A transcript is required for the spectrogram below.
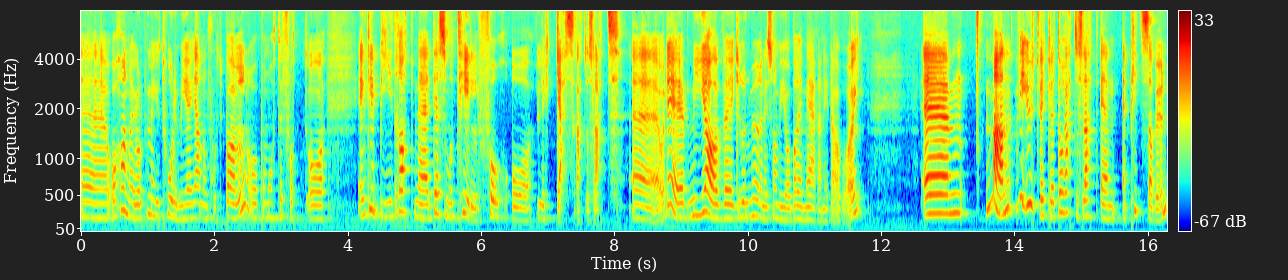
Eh, og han har hjulpet meg utrolig mye gjennom fotballen og på en måte fått å egentlig bidratt med det som må til for å lykkes, rett og slett. Eh, og det er mye av grunnmuren i sånn vi jobber i mer enn i dag òg. Eh, men vi utviklet da rett og slett en, en pizzabunn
